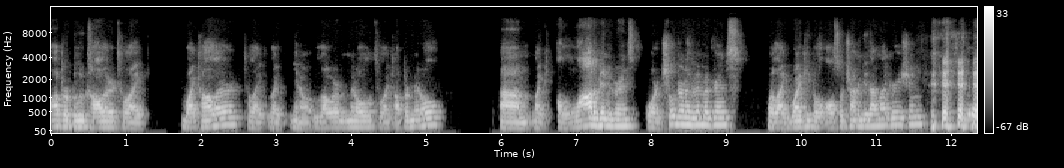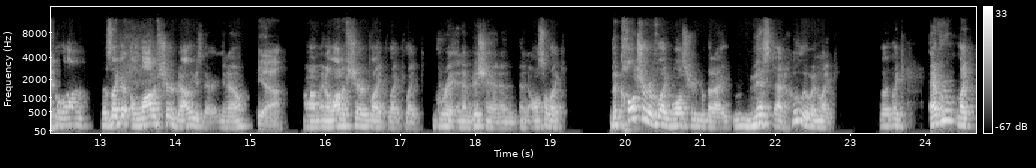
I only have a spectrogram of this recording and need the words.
upper blue collar to like white collar to like like you know lower middle to like upper middle um, like a lot of immigrants or children of immigrants or like white people also trying to do that migration. So there's a lot of there's like a, a, lot of shared values there, you know. Yeah. Um, and a lot of shared like like like grit and ambition and and also like the culture of like Wall Street that I missed at Hulu and like like every like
